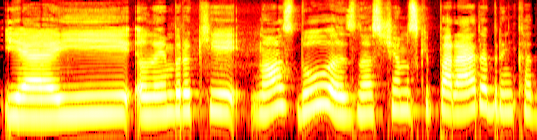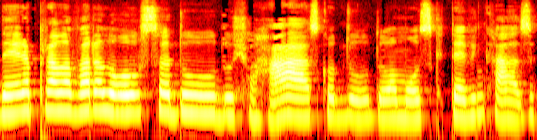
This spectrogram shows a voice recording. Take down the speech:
E aí eu lembro que nós duas, nós tínhamos que parar a brincadeira para lavar a louça do, do churrasco, do, do almoço que teve em casa.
